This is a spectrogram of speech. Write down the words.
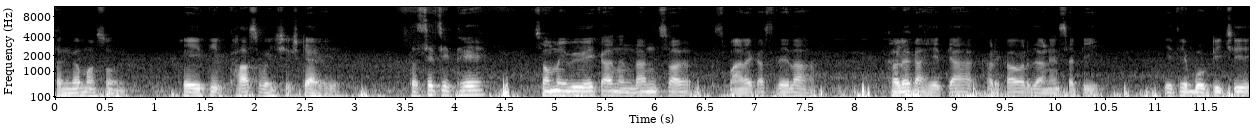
संगम असून हे येथील खास वैशिष्ट्य आहे. तसेच इथे स्वामी विवेकानंदांचा स्मारक असलेला खडक आहे. त्या खडकावर जाण्यासाठी इथे बोटीची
